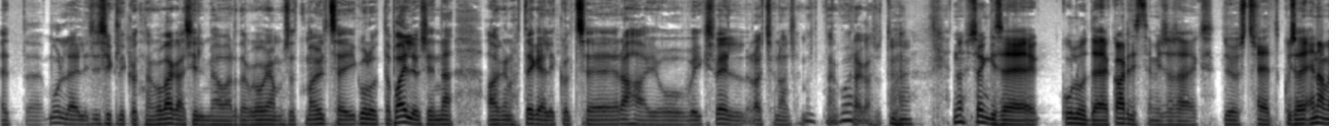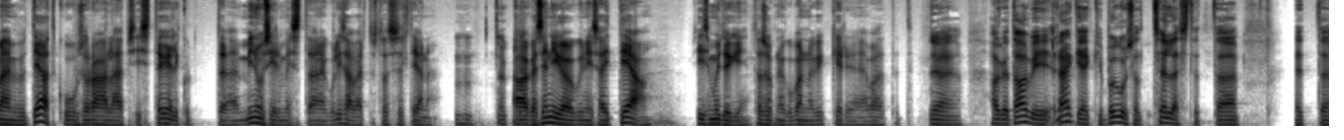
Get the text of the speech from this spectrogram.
Et äh, mulle oli siis isiklikult nagu väga silmi avardav kogemus, et ma üldse ei kuluta palju sinna, aga noh, tegelikult see raha ju võiks veel ratsionaalsemalt nagu ära kasutada mm. -hmm. noh, see ongi see kulude kaardistamise osa, eks. et kui sa enam-vähem juba tead, kuhu su raha läheb, siis tegelikult äh, minu silmis ta nagu lisaväärtust otseselt ei anna. Mhm, okei. aga senikaua, kuni sa ei tea, siis muidugi tasub nagu panna kõik kirja ja vaadata, et. ja, ja, aga Taavi, räägi äkki põgusalt sellest, et, et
